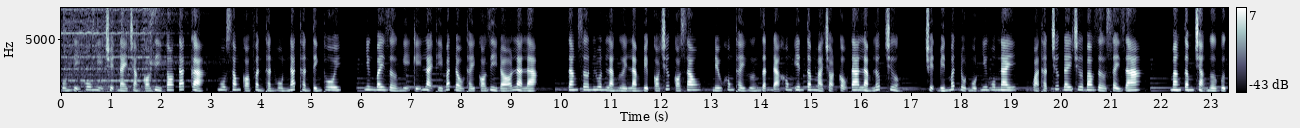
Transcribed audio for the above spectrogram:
Vốn dĩ cô nghĩ chuyện này chẳng có gì to tát cả, ngô song có phần thần hồn nát thần tính thôi. Nhưng bây giờ nghĩ kỹ lại thì bắt đầu thấy có gì đó là lạ. Giang Sơn luôn là người làm việc có trước có sau, nếu không thầy hướng dẫn đã không yên tâm mà chọn cậu ta làm lớp trưởng. Chuyện biến mất đột ngột như hôm nay, quả thật trước đây chưa bao giờ xảy ra. Mang tâm trạng ngờ vực,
